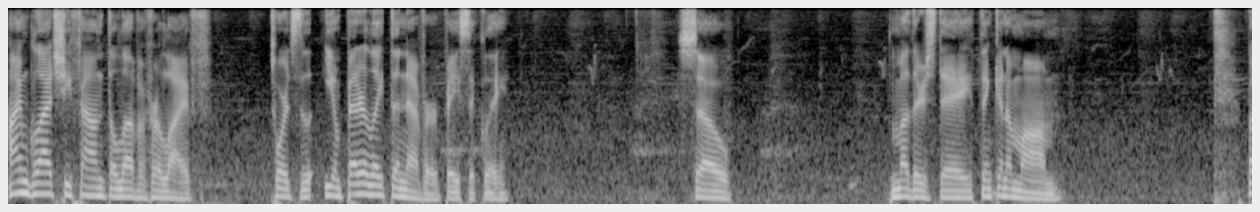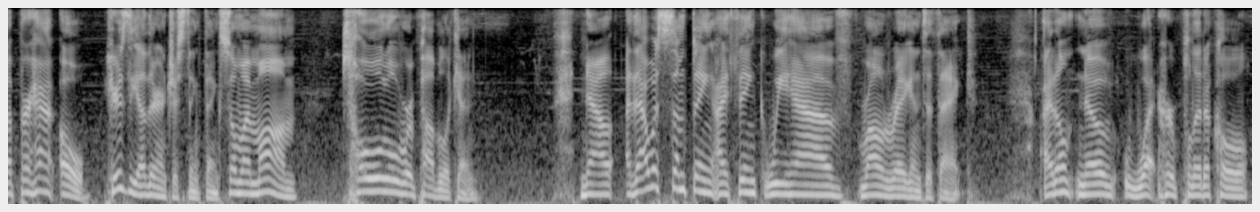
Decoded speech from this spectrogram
I'm glad she found the love of her life towards the you know better late than never basically. So Mother's Day, thinking of mom. But perhaps, oh, here's the other interesting thing. So, my mom, total Republican. Now, that was something I think we have Ronald Reagan to thank. I don't know what her political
